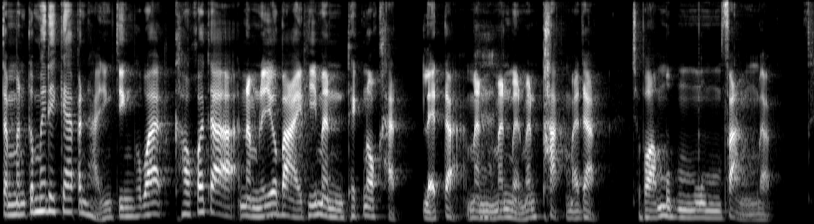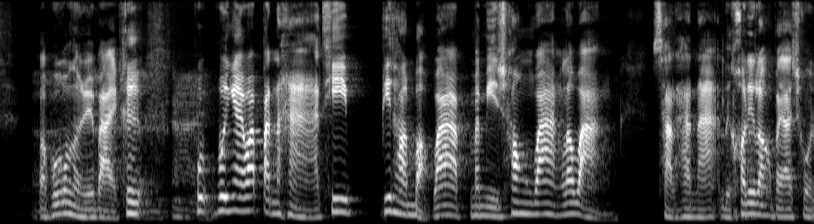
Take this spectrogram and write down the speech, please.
แต่มันก็ไม่ได้แก้ปัญหาจริงๆ เพราะว่าเขาก็จะนำนโยบายที่มันเทคโนแคดเลดอะมันมันเหมือนมันผลักมาจาก เฉพาะมุมมุมฝั่งแบบต่อผู้กำหนดนโยบายคือใช่พูดพูดง่ายๆว่าปัญหาที่พี่ทอนบอกว่ามันมีช่องว่างระหว่าง สาธารณะ หรือข้อเรียกร้องของประชาชน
